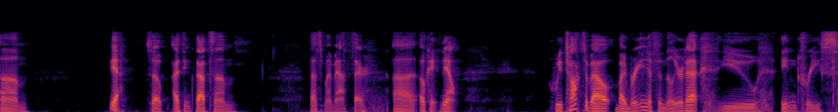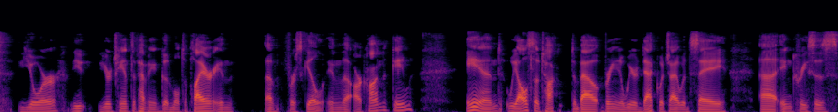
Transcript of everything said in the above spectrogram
Um, yeah, so I think that's um, that's my math there. Uh, okay, now we talked about by bringing a familiar deck, you increase your you, your chance of having a good multiplier in for skill in the Archon game. And we also talked about bringing a weird deck, which I would say uh, increases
